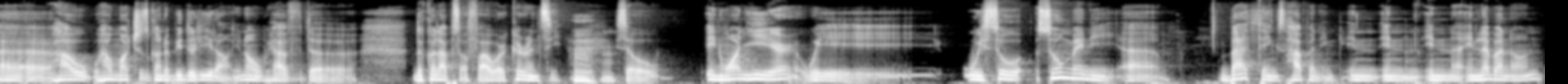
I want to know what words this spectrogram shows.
uh, how how much is going to be the lira. You know, we have the the collapse of our currency. So in one year, we we saw so many uh, bad things happening in in in uh, in Lebanon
